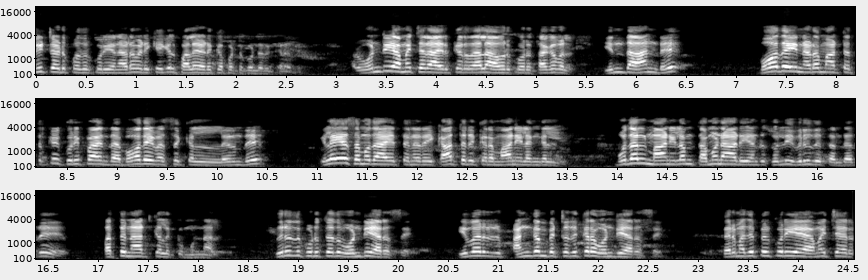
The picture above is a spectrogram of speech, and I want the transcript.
மீட்டெடுப்பதற்குரிய நடவடிக்கைகள் பல எடுக்கப்பட்டு கொண்டிருக்கிறது. ஒரு ஒன்றிய அமைச்சராக இருக்கிறதால அவருக்கு ஒரு தகவல். இந்த ஆண்டு போதை நடமாட்டத்திற்கு குறிப்பாக இந்த போதை வஸ்துக்கள் இருந்து இளைய சமுதாயத்தினரை காத்திருக்கிற மாநிலங்கள் முதல் மாநிலம் தமிழ்நாடு என்று சொல்லி விருது தந்தது பத்து நாட்களுக்கு முன்னால். விருது கொடுத்தது ஒன்றிய அரசு. இவர் அங்கம் பெற்றிருக்கிற ஒன்றிய அரசு. பெருமதிப்பிற்குரிய அமைச்சர்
